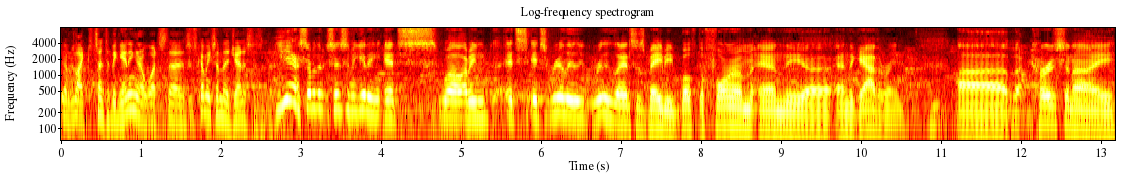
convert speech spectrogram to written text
like since the beginning, or what's the? Just coming some of the genesis of this. Yeah, some of the since the beginning. It's well, I mean, it's it's really really Lance's baby, both the forum and the uh, and the gathering. Uh, but Curtis and I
